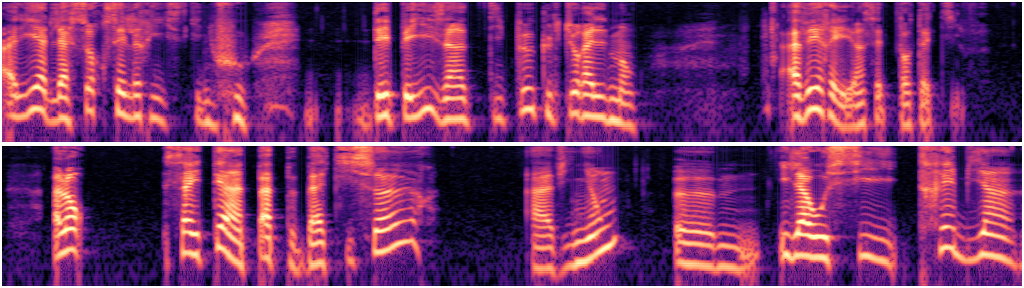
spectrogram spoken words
alliée à de la sorcellerie, ce qui nous des pays un petit peu culturellement. Avéré, hein, cette tentative. Alors, ça a été un pape bâtisseur à Avignon, euh, il a aussi très bien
